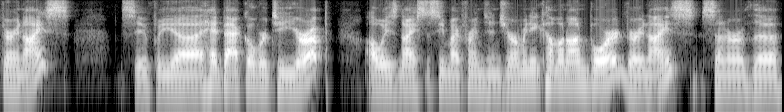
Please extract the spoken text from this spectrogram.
Very nice. Let's see if we uh, head back over to Europe. Always nice to see my friends in Germany coming on board. Very nice, center of the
